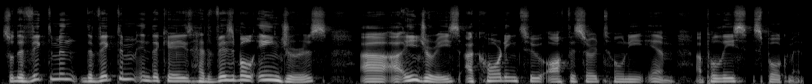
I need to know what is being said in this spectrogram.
so the victim, the victim in the case had visible injuries, uh, uh, injuries, according to Officer Tony Im, a police spokesman.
